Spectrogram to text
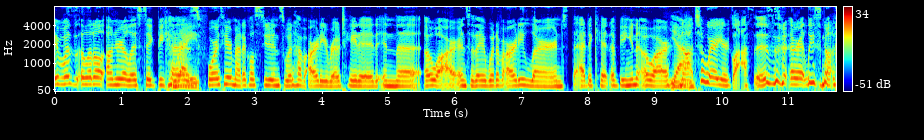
it was a little unrealistic because Right. fourth year medical students would have already rotated in the OR. And so they would have already learned the etiquette of being in an OR, Yeah. not to wear your glasses or at least not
